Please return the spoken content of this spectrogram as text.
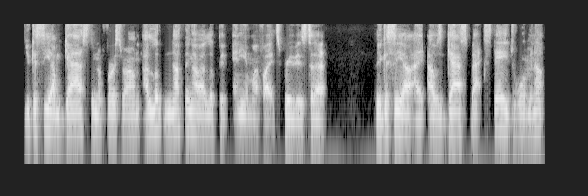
You can see I'm gassed in the first round. I looked nothing how I looked at any of my fights previous to that. You can see I, I, was gassed backstage warming up.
